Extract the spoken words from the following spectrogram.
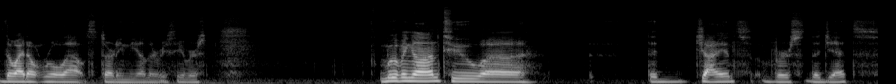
though I don't rule out starting the other receivers. Moving on to uh, the Giants versus the Jets.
